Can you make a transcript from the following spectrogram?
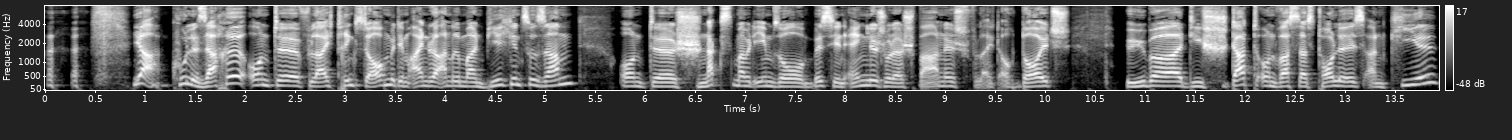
ja, coole Sache und äh, vielleicht trinkst du auch mit dem einen oder anderen mal ein Bierchen zusammen und äh, schnackst mal mit ihm so ein bisschen Englisch oder Spanisch, vielleicht auch Deutsch über die Stadt und was das Tolle ist an Kiel.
